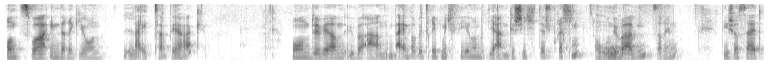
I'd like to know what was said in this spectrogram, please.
und zwar in der Region Leiterberg. Und wir werden über einen Weinbaubetrieb mit 400 Jahren Geschichte sprechen Oh. und über eine Winzerin, die schon seit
